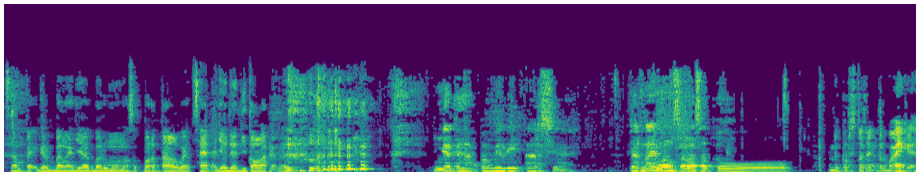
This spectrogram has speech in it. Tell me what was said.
Sampai gerbang aja baru mau masuk portal website aja udah ditolak kan? Enggak kenapa milih Ars ya? Karena emang salah satu Universitas yang terbaik ya,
